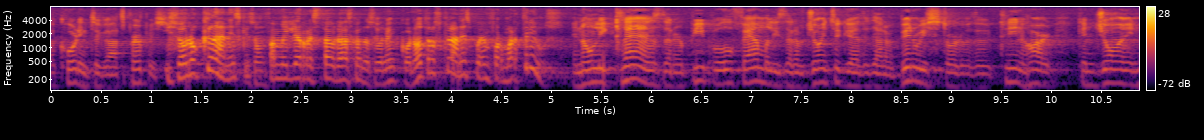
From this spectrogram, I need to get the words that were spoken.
according to God's purpose. Y solo clanes, que son familias restauradas, cuando se unen con otros clanes, pueden formar tribus. And only clans that are people, families that have joined together, that have been restored with a clean heart, can join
